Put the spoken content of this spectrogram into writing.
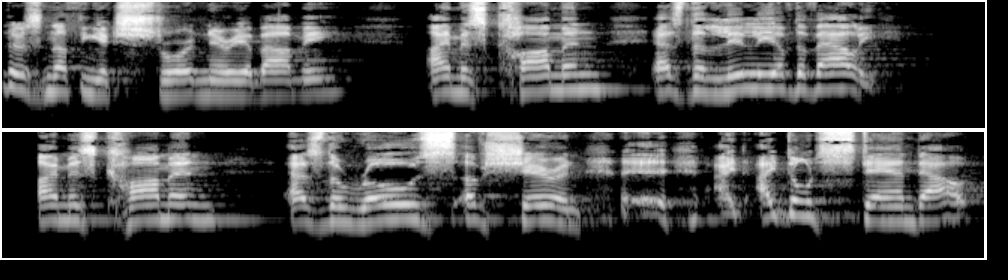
There's nothing extraordinary about me. I'm as common as the lily of the valley. I'm as common as the rose of Sharon. I, I don't stand out.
